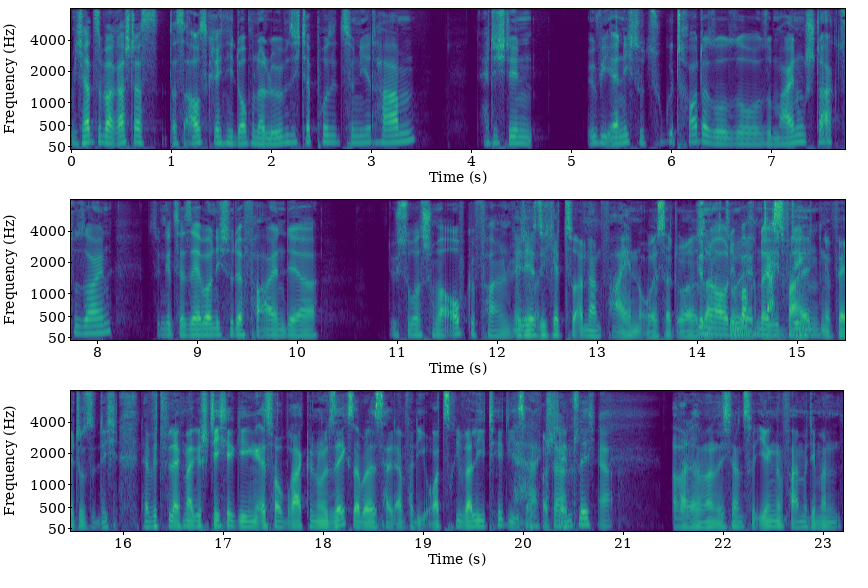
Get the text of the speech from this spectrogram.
mich hat es überrascht, dass, dass ausgerechnet die Dortmunder Löwen sich da positioniert haben. Hätte ich denen irgendwie eher nicht so zugetraut, also so, so meinungsstark zu sein. Sind jetzt ja selber nicht so der Verein, der durch sowas schon mal aufgefallen wird. Ja, der sich jetzt zu anderen Vereinen äußert oder genau, sagt, die so, machen da das Verhalten Ding. gefällt uns nicht. Da wird vielleicht mal gestichelt gegen SV Brakel 06, aber das ist halt einfach die Ortsrivalität, die ist ja, auch verständlich. Ja. Aber dass man sich dann zu irgendeinem Verein, mit dem man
